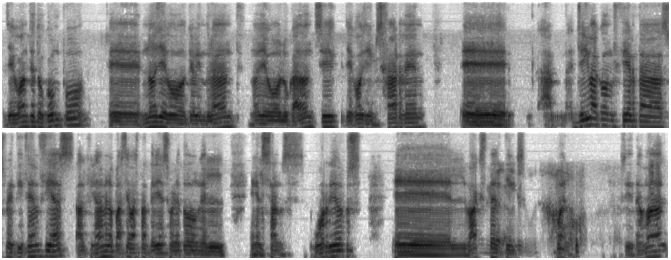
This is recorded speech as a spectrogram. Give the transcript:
llegó ante Tocompo, no llegó Kevin Durant, no llegó Luka Doncic, llegó James Harden. Yo iba con ciertas reticencias, al final me lo pasé bastante bien, sobre todo en el, en el Suns Warriors. El Bucks Celtics, bueno, sí, está mal.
